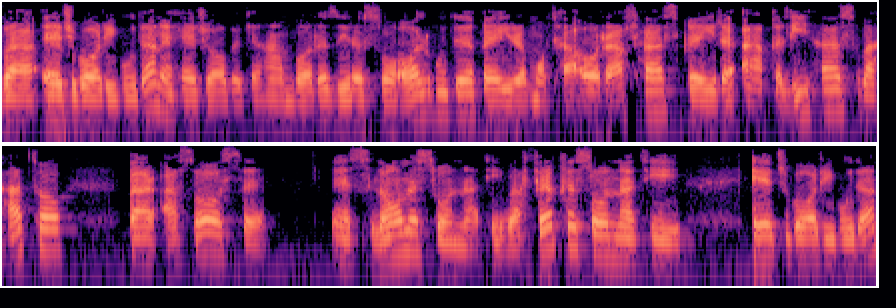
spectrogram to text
و اجباری بودن هجابه که همواره زیر سوال بوده غیر متعارف هست غیر عقلی هست و حتی بر اساس اسلام سنتی و فقه سنتی اجباری بودن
